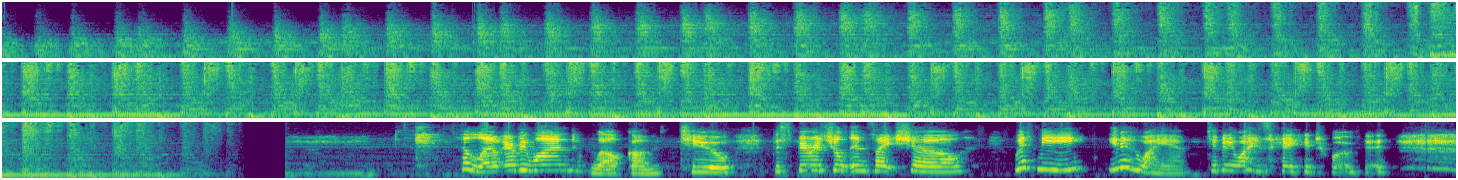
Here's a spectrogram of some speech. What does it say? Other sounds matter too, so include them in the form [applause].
Hello, everyone. Welcome to the Spiritual Insight Show with me. You know who I am, Tiffany Wise [laughs] Woman.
